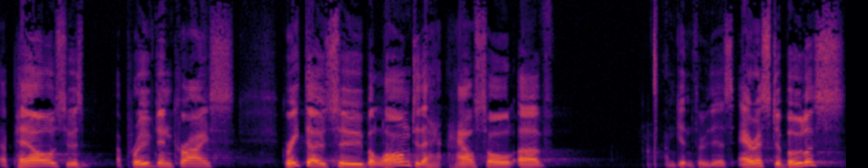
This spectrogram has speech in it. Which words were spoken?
Apelles, who is approved in Christ. Greet those who belong to the household of, I'm getting through this, Aristobulus.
